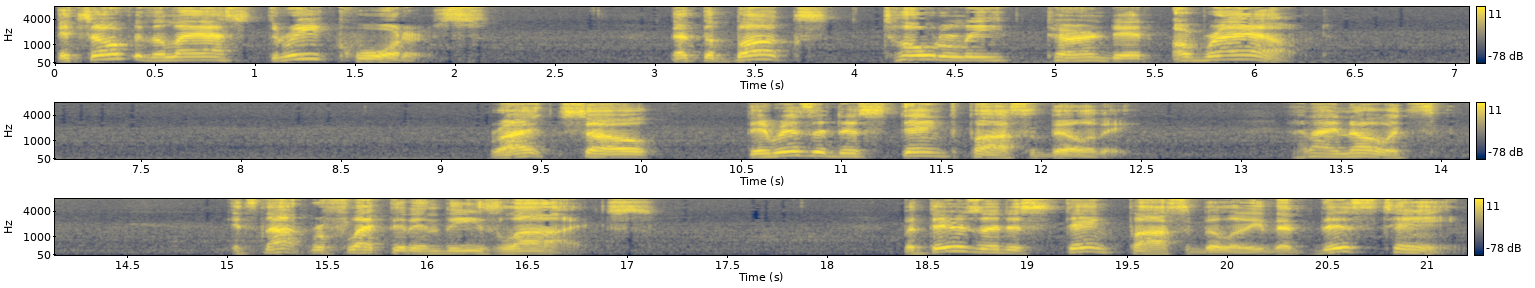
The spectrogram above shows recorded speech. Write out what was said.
It's over the last 3 quarters that the Bucks totally turned it around. Right? So there is a distinct possibility. And I know it's it's not reflected in these lines. But there's a distinct possibility that this team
